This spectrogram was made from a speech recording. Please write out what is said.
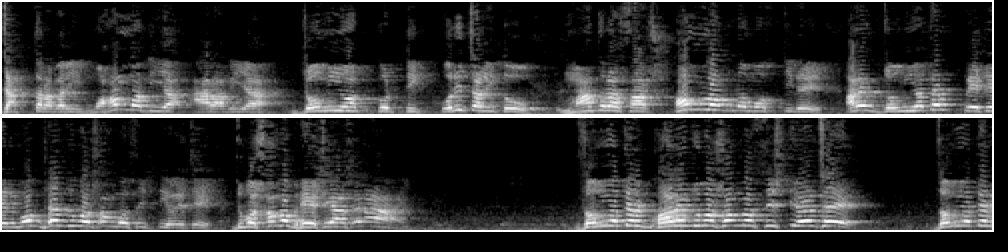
যাত্রাবাড়ি মোহাম্মদিয়া আরাবিয়া জমিয়ত কর্তৃক পরিচালিত মাদ্রাসার সংলগ্ন মসজিদে। আরে জমিয়তের পেটের মধ্যে যুব সংঘ সৃষ্টি হয়েছে। যুব সংঘ ভেসে আসে নাই। জমিয়তের ঘরে যুব সংঘ সৃষ্টি হয়েছে। জমিয়তের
